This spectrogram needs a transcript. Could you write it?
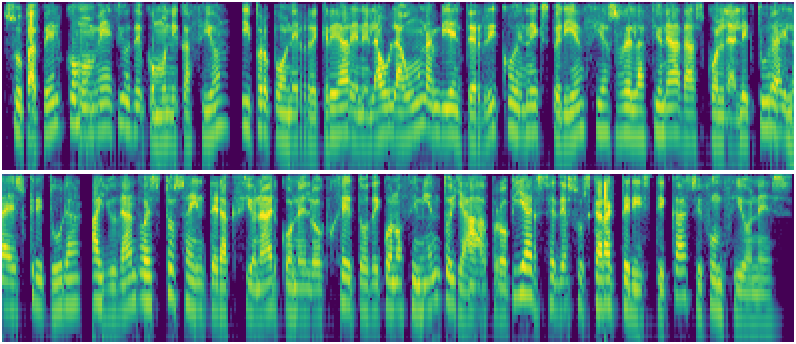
su papel como medio de comunicación, y propone recrear en el aula un ambiente rico en experiencias relacionadas con la lectura y la escritura, ayudando a estos a interaccionar con el objeto de conocimiento y a apropiarse de sus características y funciones.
